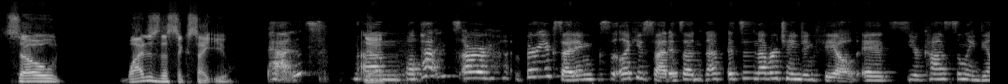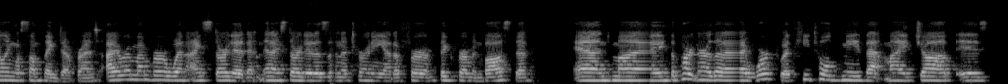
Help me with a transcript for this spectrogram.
So why does this excite you? Patents. Yeah. Um, well, patents are very exciting. Like you said, it's a it's a never changing field. It's you're constantly dealing with something different. I remember when I started, and I started as an attorney at a firm, big firm in Boston, and my the partner that I worked with, he told me that my job is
